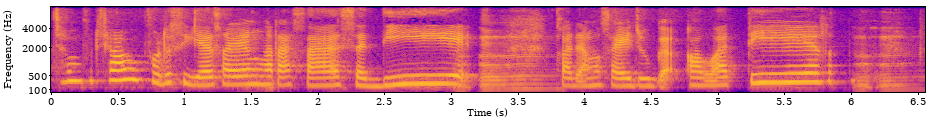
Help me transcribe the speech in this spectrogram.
campur-campur sih ya. Saya ngerasa sedih. Mm-mm, Kadang saya juga khawatir. mm-mm.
